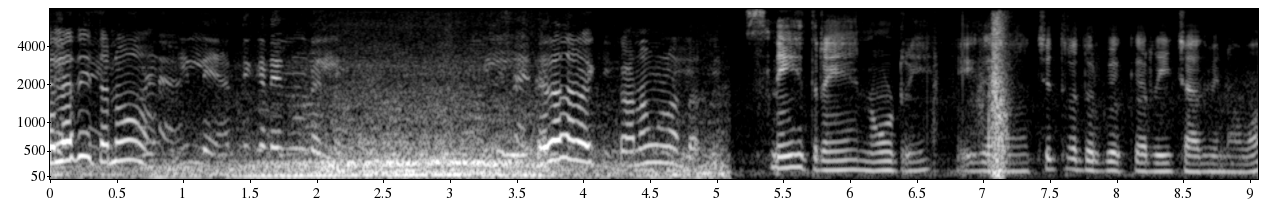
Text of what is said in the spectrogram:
ಎಲ್ಲದಿ ತನು? ಕಡೆ ಸ್ನೇಹಿತರೆ, ನೋಡ್ರಿ, ಈಗ ಚಿತ್ರದುರ್ಗಕ್ಕೆ ರೀಚ್ ಆದ್ವಿ ನಾವು.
